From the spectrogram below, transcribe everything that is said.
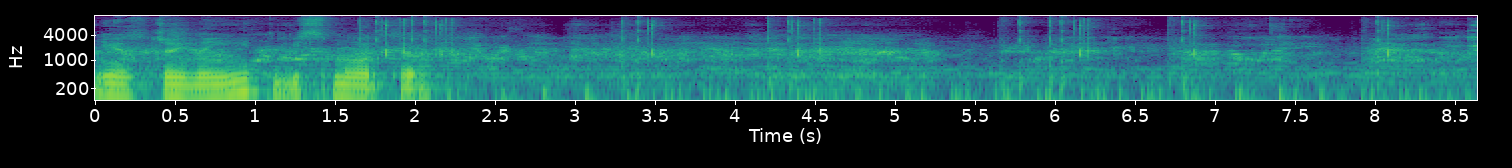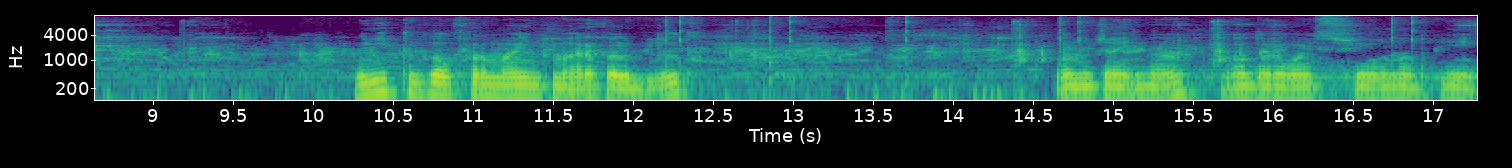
Yes, Jane, I need to be smarter. We need to go for Mind Marvel build on Jayna, otherwise she will not be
